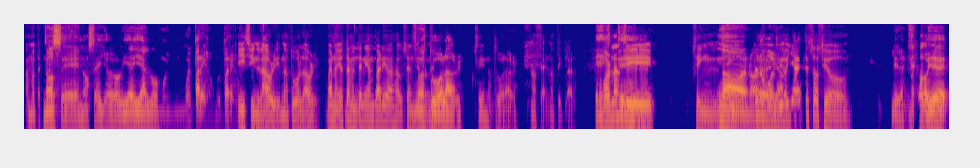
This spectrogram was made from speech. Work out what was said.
Vamos a estar No sé, no sé. Yo vi ahí algo muy, muy parejo, muy parejo. Y sin Lauri, no estuvo Lauri. Bueno, ellos también tenían varias ausencias. No también. estuvo Lowry. Sí, no estuvo Lowry. No sé, no estoy claro. Portland Este, sí. Sin, No, sin- no, Bueno, debería. volvió ya este socio. McCollum. Hoy, debe-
